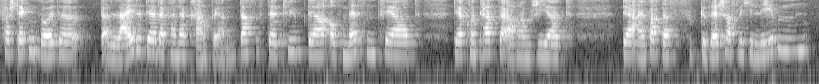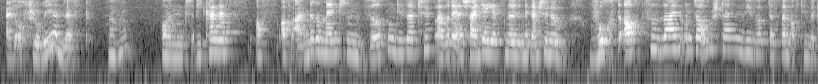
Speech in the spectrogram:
verstecken sollte. Da leidet er, da kann er krank werden. Das ist der Typ, der auf Messen fährt, der Kontakte arrangiert, der einfach das gesellschaftliche Leben also auch florieren lässt. Mhm. Und wie kann das auf, auf andere Menschen wirken, dieser Typ? Also der erscheint ja jetzt eine, eine ganz schöne Wucht auch zu sein unter Umständen. Wie wirkt das dann auf die, Mit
